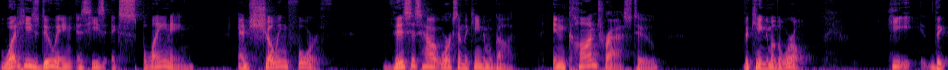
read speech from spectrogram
what he's doing is he's explaining and showing forth this is how it works in the kingdom of God, in contrast to the kingdom of the world. He the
